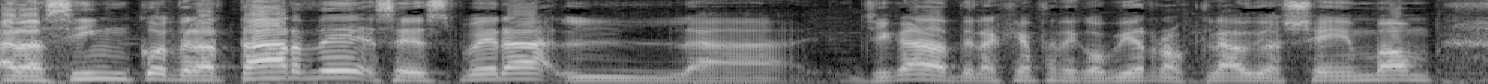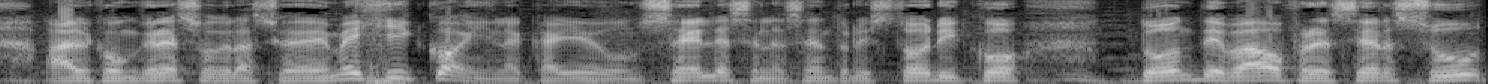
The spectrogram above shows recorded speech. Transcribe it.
A las 5 de la tarde se espera la llegada de la jefa de gobierno Claudia Sheinbaum al Congreso de la Ciudad de México, en la calle Donceles, en el centro histórico, donde va a ofrecer su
